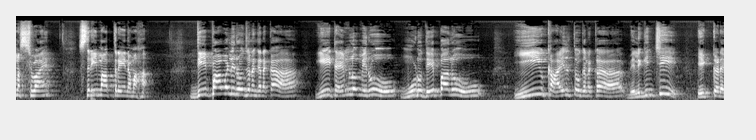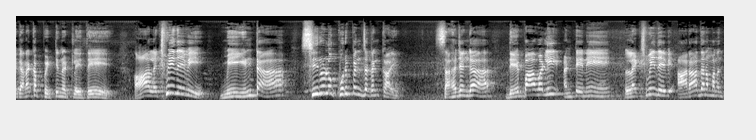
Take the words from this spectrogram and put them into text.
నమ శివాయ శ్రీమాత్రే నమ. దీపావళి రోజున గనక ఈ టైంలో మీరు మూడు దీపాలు ఈ యొక్క ఆయిల్తో గనక వెలిగించి ఇక్కడ గనక పెట్టినట్లయితే ఆ లక్ష్మీదేవి మీ ఇంట సిరులు కురిపించటం ఖాయం. సహజంగా దీపావళి అంటేనే లక్ష్మీదేవి ఆరాధన మనం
